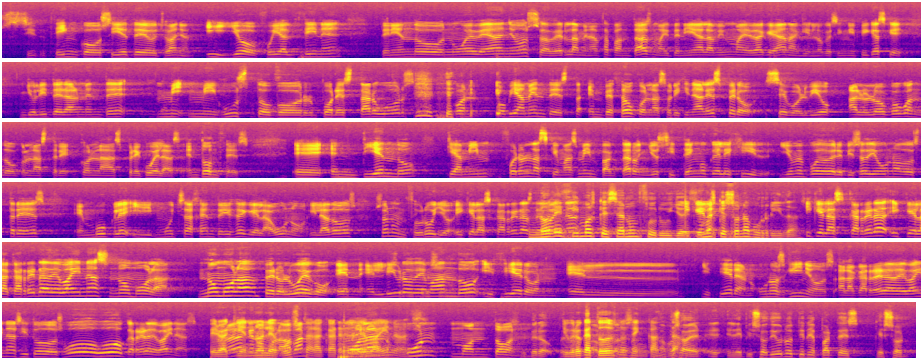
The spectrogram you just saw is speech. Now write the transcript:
5, 7, 8 años y yo fui al cine teniendo nueve años a ver la amenaza fantasma y tenía la misma edad que Anakin, lo que significa es que yo literalmente mi, mi gusto por, por Star Wars, con- obviamente esta- empezó con las originales, pero se volvió a lo loco cuando con las, tre- con las precuelas. Entonces, eh, entiendo que a mí fueron las que más me impactaron. Yo si tengo que elegir, yo me puedo ver episodio 1, 2, 3 en bucle y mucha gente dice que la 1 y la 2 son un zurullo y que las carreras de No vainas- decimos que sean un zurullo, que decimos la- que son aburridas. y que las carreras y que la carrera de vainas no mola. No mola, pero luego en el libro de mando hicieron el hicieron unos guiños a la carrera de vainas y todos, wow, wow, carrera de vainas. Pero a que no le gusta la carrera de vainas. Un montón. Pero- Yo creo que a todos vamos nos encanta. Vamos a ver, el, el episodio 1 tiene partes que son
